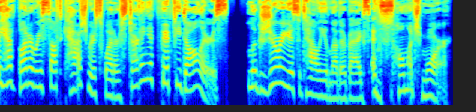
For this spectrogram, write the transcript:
They have buttery soft cashmere sweaters starting at $50, luxurious Italian leather bags, and so much more.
